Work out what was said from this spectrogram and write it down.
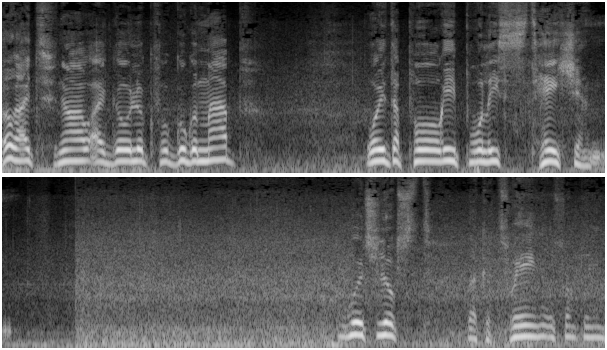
All right, now I go look for Google Map. Where is the Pori police station? Which looks like a train or something.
